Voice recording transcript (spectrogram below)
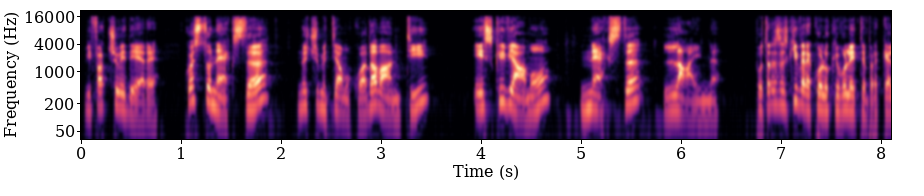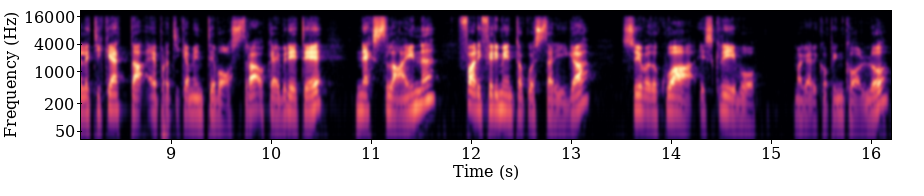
Vi faccio vedere. Questo next, noi ci mettiamo qua davanti e scriviamo next line. Potreste scrivere quello che volete perché l'etichetta è praticamente vostra, ok? Vedete? Next line fa riferimento a questa riga. Se io vado qua e scrivo, magari copio e incollo,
